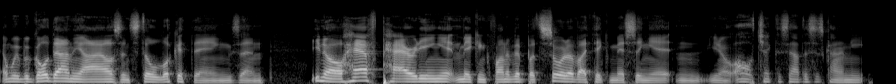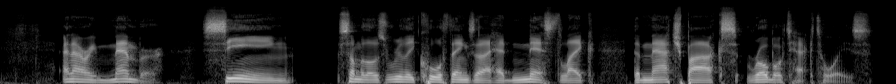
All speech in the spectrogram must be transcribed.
And we would go down the aisles and still look at things and, you know, half parodying it and making fun of it, but sort of, I think, missing it. And, you know, oh, check this out. This is kind of neat. And I remember seeing some of those really cool things that I had missed, like the Matchbox Robotech toys.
